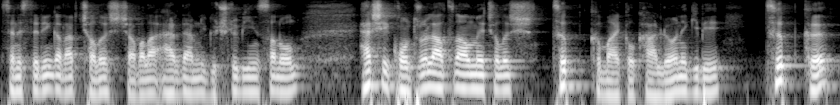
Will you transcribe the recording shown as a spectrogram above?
sen istediğin kadar çalış, çabala, erdemli, güçlü bir insan ol. Her şeyi kontrol altına almaya çalış. Tıpkı Michael Corleone gibi, tıpkı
